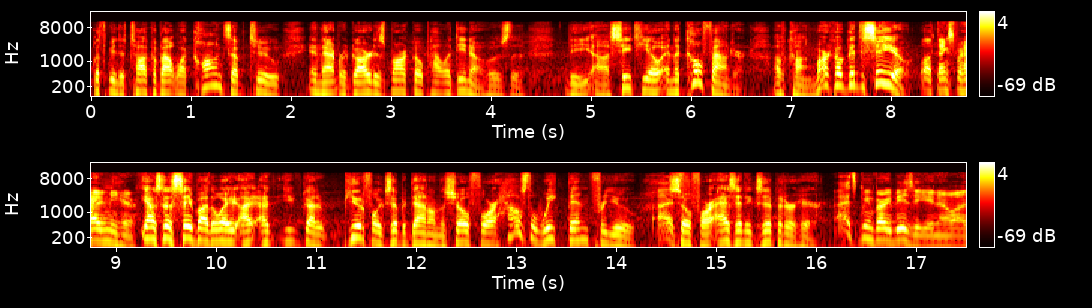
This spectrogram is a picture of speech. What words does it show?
With me to talk about what Kong's up to in that regard is Marco Palladino, who's the, the uh, CTO and the co-founder of Kong. Marco, good to see you. Well, thanks for having me here. Yeah, I was going to say, by the way, I, I, you've got a beautiful exhibit down on the show floor. How's the week been for you uh, so far as an exhibitor here? Uh, it's been very busy. You know, uh,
